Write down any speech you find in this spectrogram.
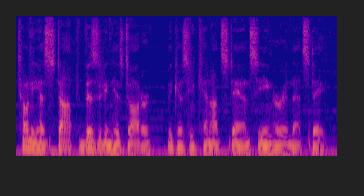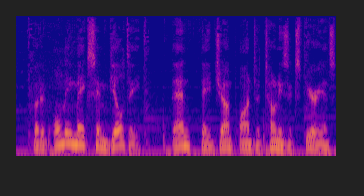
Tony has stopped visiting his daughter, because he cannot stand seeing her in that state. But it only makes him guilty. Then, they jump onto Tony's experience.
